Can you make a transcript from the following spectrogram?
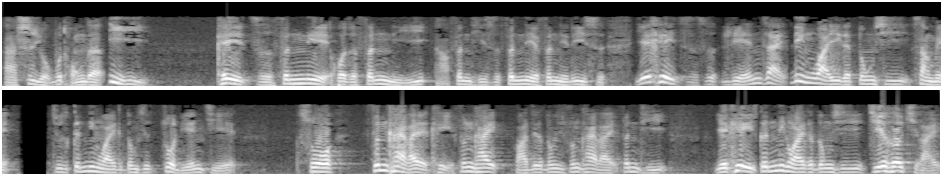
啊是有不同的意义，可以指分裂或者分离啊，分题是分裂分离的意思，也可以只是连在另外一个东西上面，就是跟另外一个东西做连结。说分开来也可以分开，把这个东西分开来分题，也可以跟另外一个东西结合起来。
